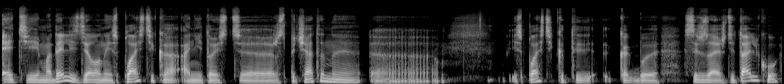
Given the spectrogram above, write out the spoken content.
Эти модели сделаны из пластика, они, то есть, э, распечатаны э, из пластика, ты как бы срезаешь детальку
